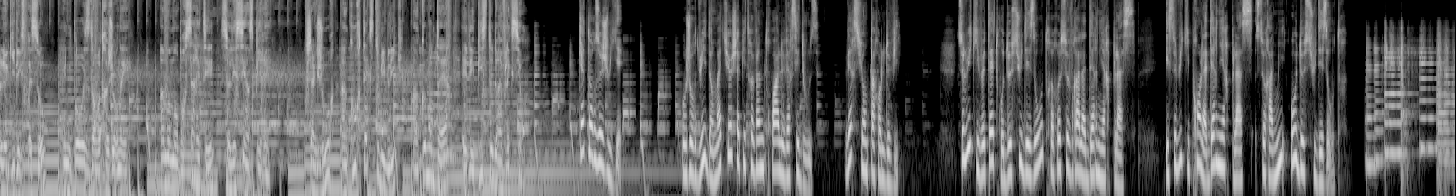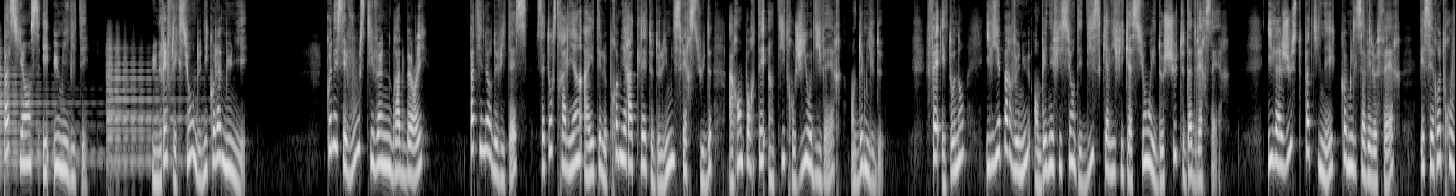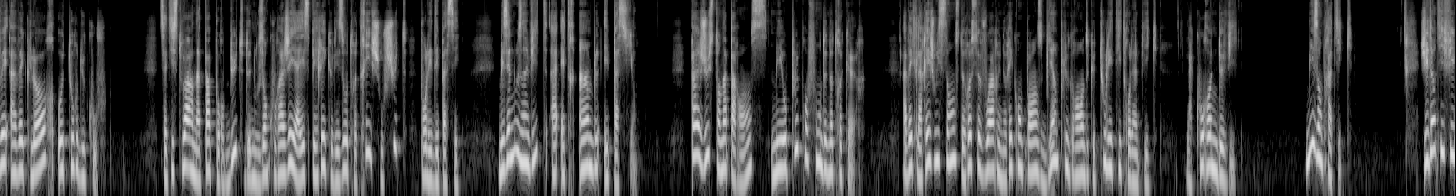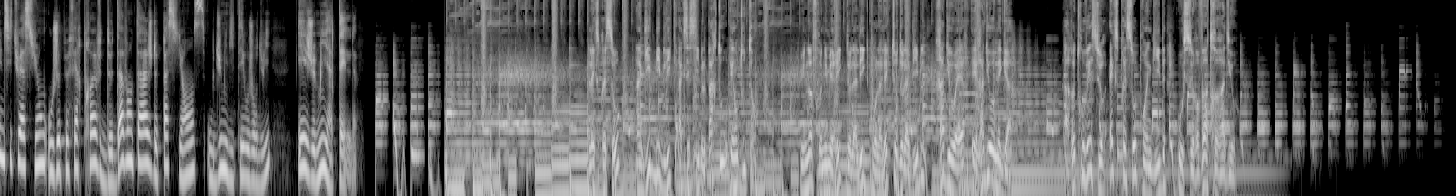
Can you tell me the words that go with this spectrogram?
Le guide expresso, une pause dans votre journée. Un moment pour s'arrêter, se laisser inspirer. Chaque jour, un court texte biblique, un commentaire et des pistes de réflexion. 14 juillet. Aujourd'hui dans Matthieu chapitre 23, le verset 12. Version parole de vie. Celui qui veut être au-dessus des autres recevra la dernière place, et celui qui prend la dernière place sera mis au-dessus des autres patience et humilité. Une réflexion de Nicolas Munier. Connaissez-vous Stephen Bradbury? Patineur de vitesse, cet Australien a été le premier athlète de l'hémisphère sud à remporter un titre au JO d'hiver en 2002. Fait étonnant, il y est parvenu en bénéficiant des disqualifications et de chutes d'adversaires. Il a juste patiné comme il savait le faire, et s'est retrouvé avec l'or autour du cou. Cette histoire n'a pas pour but de nous encourager à espérer que les autres trichent ou chutent pour les dépasser, mais elle nous invite à être humbles et patients. Pas juste en apparence, mais au plus profond de notre cœur, avec la réjouissance de recevoir une récompense bien plus grande que tous les titres olympiques, la couronne de vie. Mise en pratique. J'identifie une situation où je peux faire preuve de davantage de patience ou d'humilité aujourd'hui et je m'y attelle. L'Expresso, un guide biblique accessible partout et en tout temps. Une offre numérique de la Ligue pour la lecture de la Bible, Radio Air et Radio Omega. À retrouver sur expresso.guide ou sur votre radio.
